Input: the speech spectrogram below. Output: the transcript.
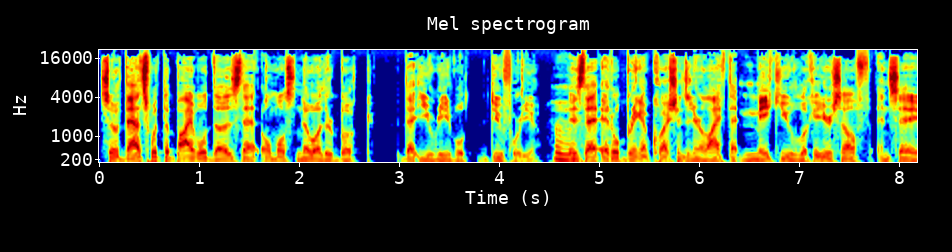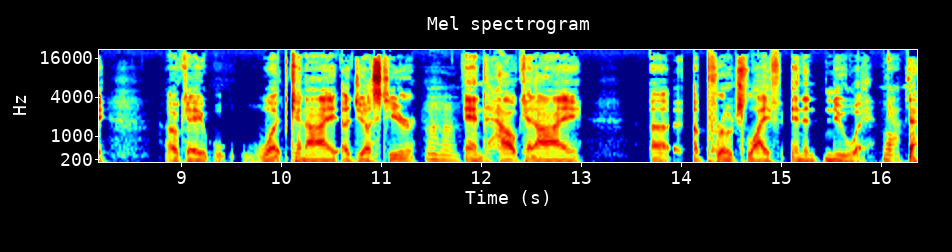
so that's what the bible does that almost no other book that you read will do for you Hmm. is that it'll bring up questions in your life that make you look at yourself and say okay what can i adjust here Mhm. and how can i uh, approach life in a new way Yeah, Yeah.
